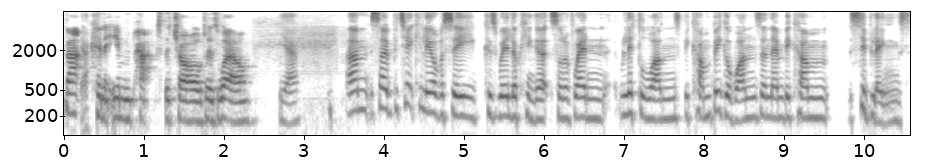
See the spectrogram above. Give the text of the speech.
that yeah. can impact the child as well. Yeah. Um, so particularly obviously because we're looking at sort of when little ones become bigger ones and then become siblings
